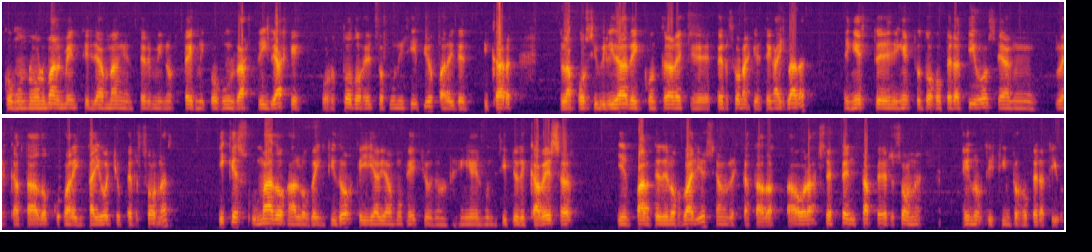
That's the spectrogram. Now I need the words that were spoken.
como normalmente llaman en términos técnicos, un rastrillaje por todos estos municipios para identificar la posibilidad de encontrar eh, personas que estén aisladas. En, este, en estos dos operativos se han rescatado 48 personas y que sumados a los 22 que ya habíamos hecho en el, en el municipio de Cabezas, y en parte de los valles se han rescatado hasta ahora 70 personas en los distintos operativos.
